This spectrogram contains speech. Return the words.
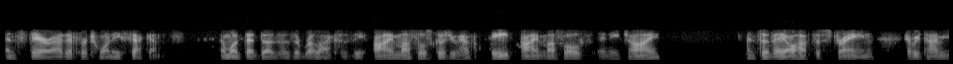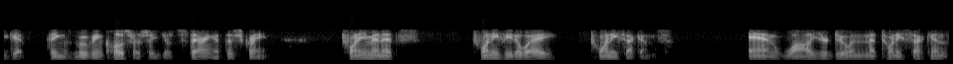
and stare at it for 20 seconds. And what that does is it relaxes the eye muscles because you have eight eye muscles in each eye. And so they all have to strain every time you get things moving closer. So you're staring at the screen. 20 minutes, 20 feet away, 20 seconds. And while you're doing that 20 seconds,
